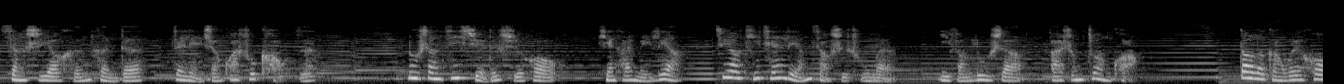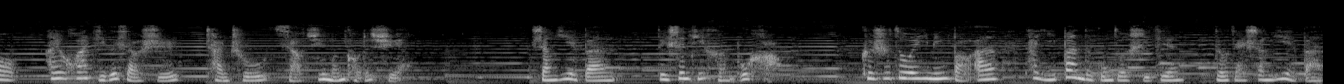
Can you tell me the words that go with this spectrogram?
像是要狠狠的在脸上刮出口子。路上积雪的时候，天还没亮就要提前两小时出门，以防路上发生状况。到了岗位后，还要花几个小时铲除小区门口的雪。上夜班。对身体很不好，可是作为一名保安，他一半的工作时间都在上夜班。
